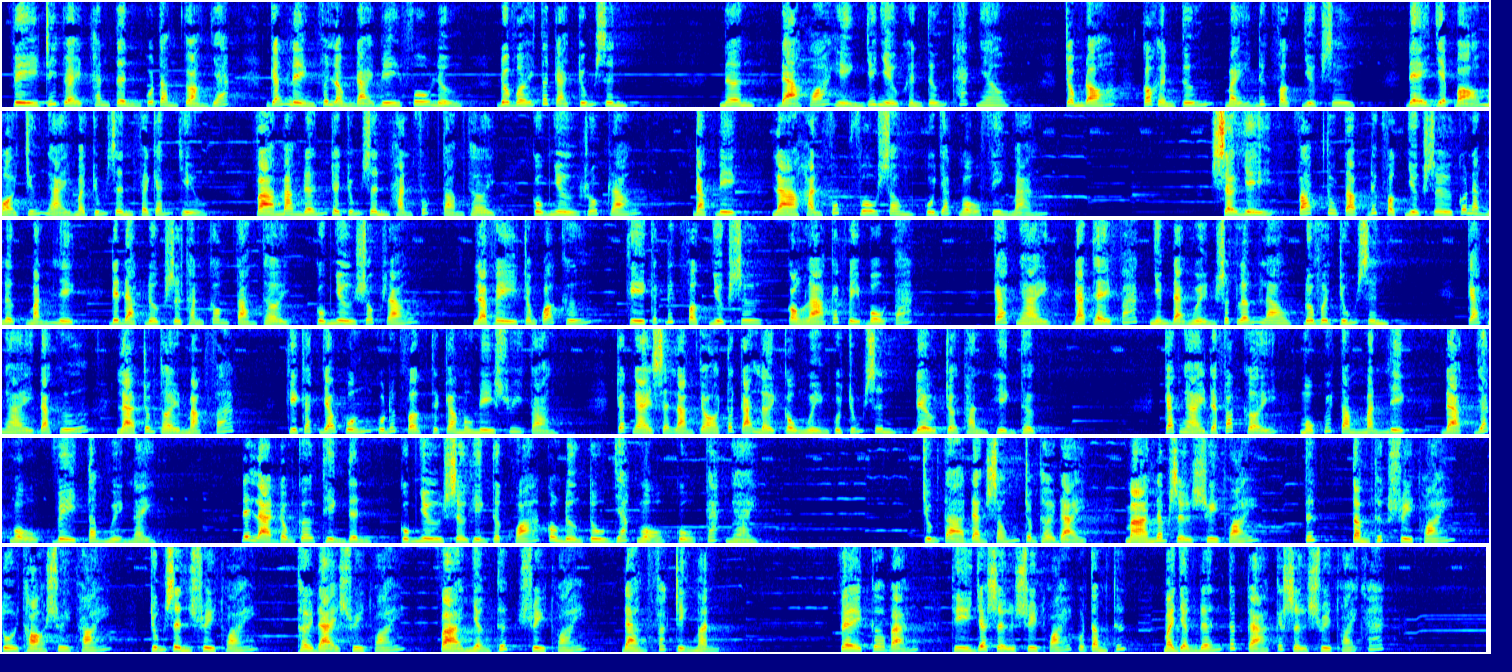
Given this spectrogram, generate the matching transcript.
Vì trí tuệ thanh tịnh của tâm toàn giác gắn liền với lòng đại bi vô lượng đối với tất cả chúng sinh, nên đã hóa hiện với nhiều hình tướng khác nhau, trong đó có hình tướng bảy Đức Phật Dược Sư – để dẹp bỏ mọi chướng ngại mà chúng sinh phải gánh chịu và mang đến cho chúng sinh hạnh phúc tạm thời cũng như rốt ráo, đặc biệt là hạnh phúc vô song của giác ngộ phiên mãn. Sở dĩ Pháp tu tập Đức Phật Dược Sư có năng lực mãnh liệt để đạt được sự thành công tạm thời cũng như rốt ráo, là vì trong quá khứ, khi các Đức Phật Dược Sư còn là các vị Bồ Tát, các ngài đã thể phát những đại nguyện rất lớn lao đối với chúng sinh – các ngài đã hứa là trong thời mạt Pháp, khi các giáo huấn của Đức Phật Thích Ca Mâu Ni suy tàn, các ngài sẽ làm cho tất cả lời cầu nguyện của chúng sinh đều trở thành hiện thực. Các ngài đã phát khởi một quyết tâm mãnh liệt đạt giác ngộ vì tâm nguyện này. Đây là động cơ thiền định cũng như sự hiện thực hóa con đường tu giác ngộ của các ngài. Chúng ta đang sống trong thời đại mà năm sự suy thoái, tức tâm thức suy thoái, tuổi thọ suy thoái, chúng sinh suy thoái, thời đại suy thoái và nhận thức suy thoái đang phát triển mạnh. Về cơ bản thì do sự suy thoái của tâm thức mà dẫn đến tất cả các sự suy thoái khác.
